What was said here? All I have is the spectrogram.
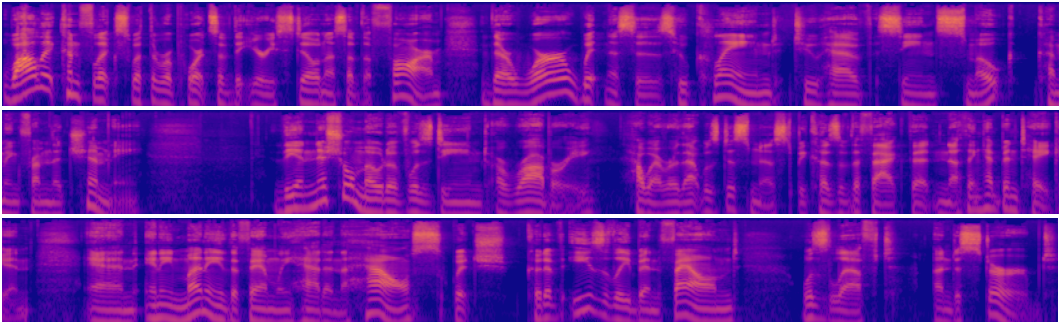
while it conflicts with the reports of the eerie stillness of the farm, there were witnesses who claimed to have seen smoke coming from the chimney. The initial motive was deemed a robbery. However, that was dismissed because of the fact that nothing had been taken, and any money the family had in the house, which could have easily been found, was left undisturbed.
